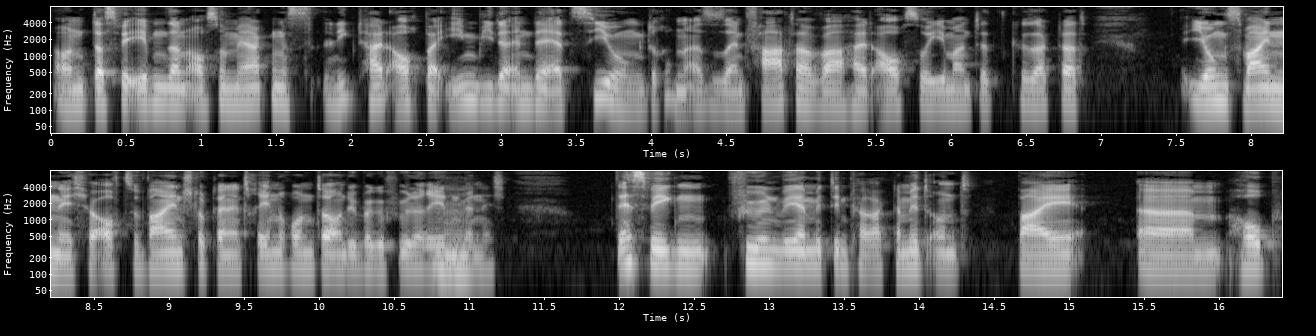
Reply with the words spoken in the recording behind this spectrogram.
und dass wir eben dann auch so merken, es liegt halt auch bei ihm wieder in der Erziehung drin. Also sein Vater war halt auch so jemand, der gesagt hat, Jungs weinen nicht, hör auf zu weinen, schluck deine Tränen runter und über Gefühle reden mhm. wir nicht. Deswegen fühlen wir ja mit dem Charakter mit und bei ähm, Hope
